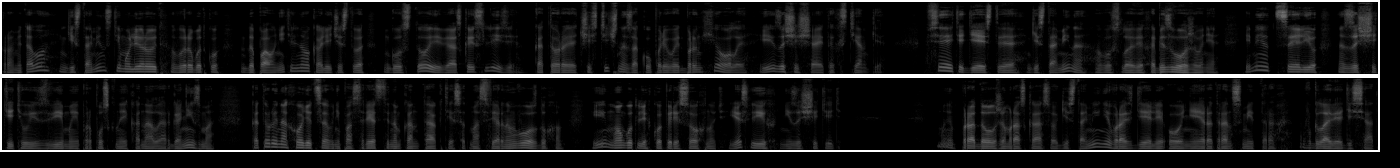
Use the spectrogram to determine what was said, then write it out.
Кроме того, гистамин стимулирует выработку дополнительного количества густой и вязкой слизи, которая частично закупоривает бронхиолы и защищает их стенки. Все эти действия гистамина в условиях обезвоживания имеют целью защитить уязвимые пропускные каналы организма, которые находятся в непосредственном контакте с атмосферным воздухом и могут легко пересохнуть, если их не защитить. Мы продолжим рассказ о гистамине в разделе о нейротрансмиттерах в главе 10.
